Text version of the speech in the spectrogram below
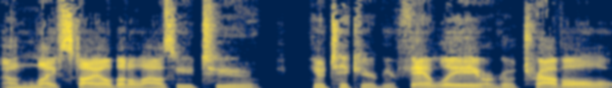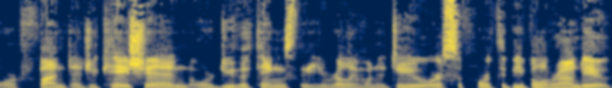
a lifestyle that allows you to, you know, take care of your family or go travel or fund education or do the things that you really want to do or support the people around you.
